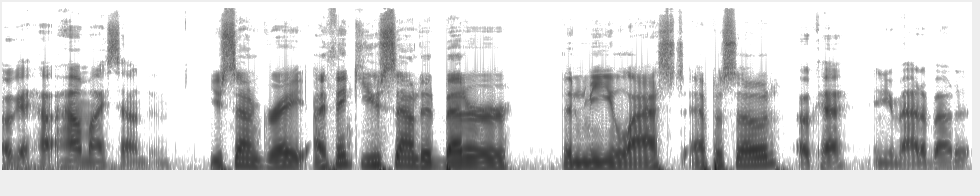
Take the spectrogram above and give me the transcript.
Okay. How how am I sounding? You sound great. I think you sounded better than me last episode. Okay. And you're mad about it?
